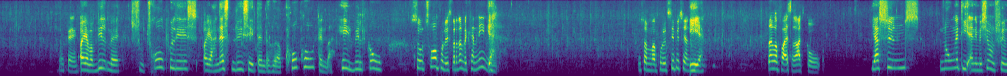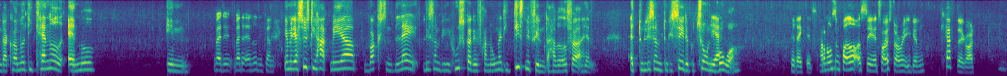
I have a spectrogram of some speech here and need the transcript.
Okay. Og jeg var vild med Sutropolis, og jeg har næsten lige set den, der hedder Coco. Den var helt vildt god. Sutropolis, var det den med kaninen? Ja. Som var politibetjent? Ja. Den var faktisk ret god. Jeg synes, nogle af de animationsfilm, der er kommet, de kan noget andet end... Hvad er det, hvad er det andet, de kan? Jamen, jeg synes, de har et mere voksent lag, ligesom vi husker det fra nogle af de Disney-film, der har været førhen. At du ligesom, du kan se det på to Ja. niveauer. Det er rigtigt. Har du nogensinde prøvet at se Toy Story igen? Kæft, det er godt.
